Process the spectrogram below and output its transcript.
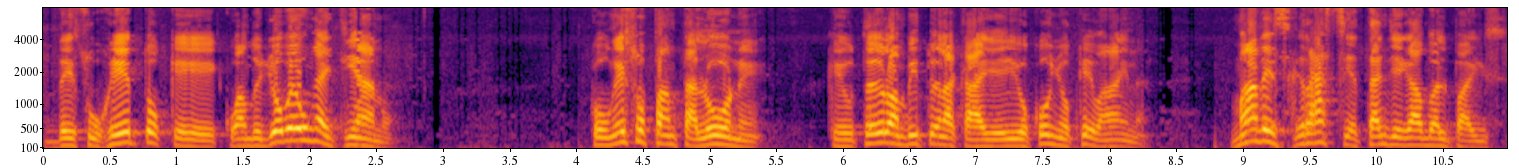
de sujeto que cuando yo veo un haitiano con esos pantalones que ustedes lo han visto en la calle, digo, coño, qué vaina. Más desgracia están llegando al país.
